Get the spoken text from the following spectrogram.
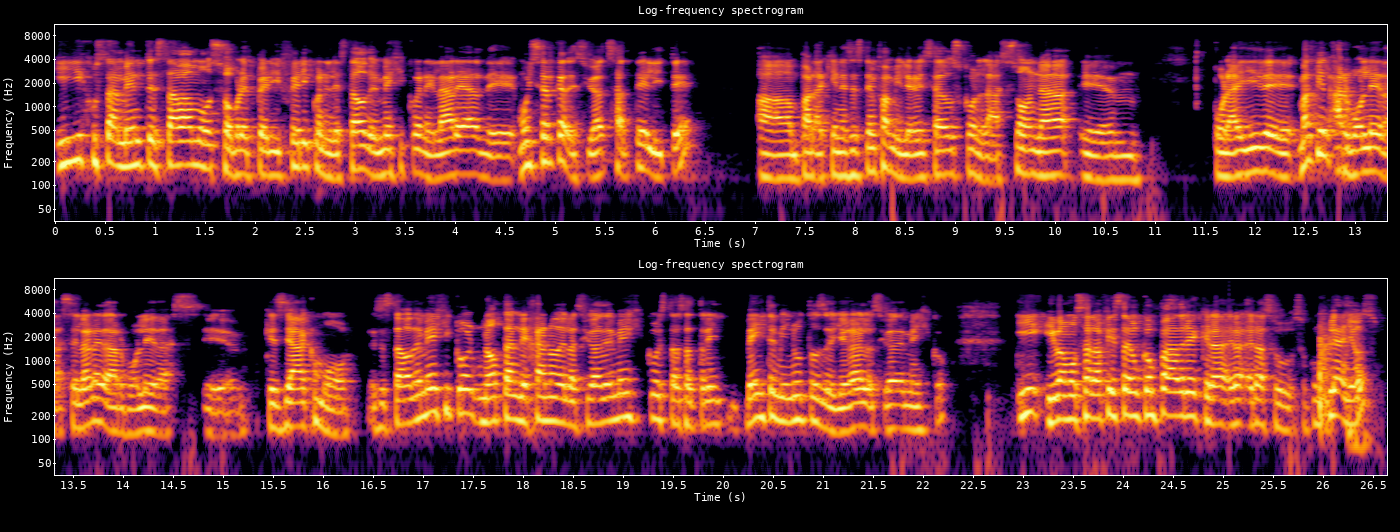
y justamente estábamos sobre periférico en el Estado de México, en el área de, muy cerca de Ciudad Satélite. Ah, para quienes estén familiarizados con la zona, eh, por ahí de, más bien Arboledas, el área de Arboledas, eh, que es ya como, es Estado de México, no tan lejano de la Ciudad de México, estás a 30 20 minutos de llegar a la Ciudad de México. Y íbamos a la fiesta de un compadre que era, era, su, cumpleaños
